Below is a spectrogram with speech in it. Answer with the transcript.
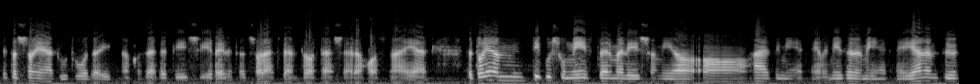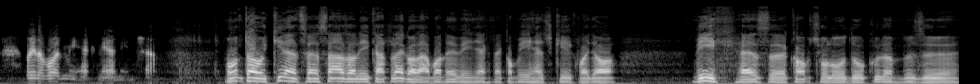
ezt a saját utódaiknak az etetésére, illetve a család fenntartására használják. Tehát olyan típusú méztermelés, ami a, a házi méheknél, vagy mézelőméheknél jellemző, olyan a vadméheknél nincsen. Mondta, hogy 90%-át legalább a növényeknek a méhecskék vagy a véghez kapcsolódó különböző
